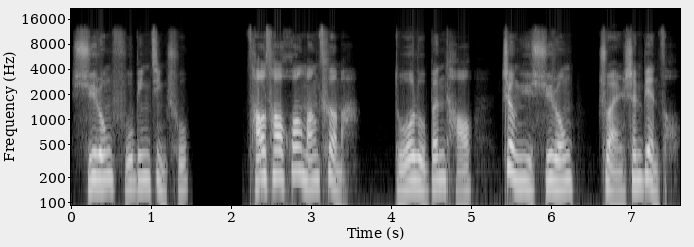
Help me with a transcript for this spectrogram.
徐荣伏兵进出。曹操慌忙策马夺路奔逃，正遇徐荣，转身便走。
